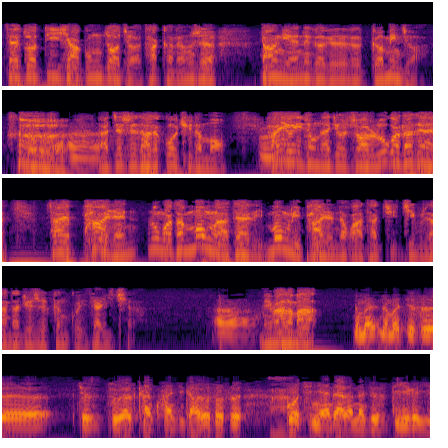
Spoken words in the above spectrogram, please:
在做地下工作者，他可能是当年那个那个革命者，呵呵嗯 啊，这是他的过去的梦。嗯还有一种呢，就是说，如果他在在怕人，如果他梦了在里梦里怕人的话，他基基本上他就是跟鬼在一起了，呃，明白了吗？那么，那么就是就是主要是看款几条如说是啊过去年代的，那就是第一个意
